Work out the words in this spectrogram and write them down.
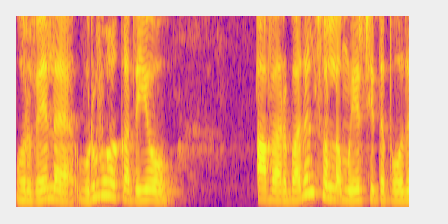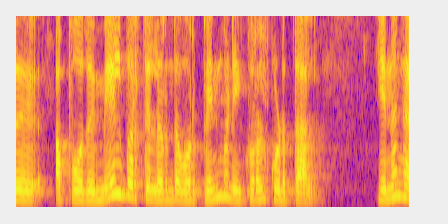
ஒருவேளை உருவக கதையோ அவர் பதில் சொல்ல முயற்சித்த போது அப்போது மேல்பர்த்தில் இருந்த ஒரு பெண்மணி குரல் கொடுத்தாள். என்னங்க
